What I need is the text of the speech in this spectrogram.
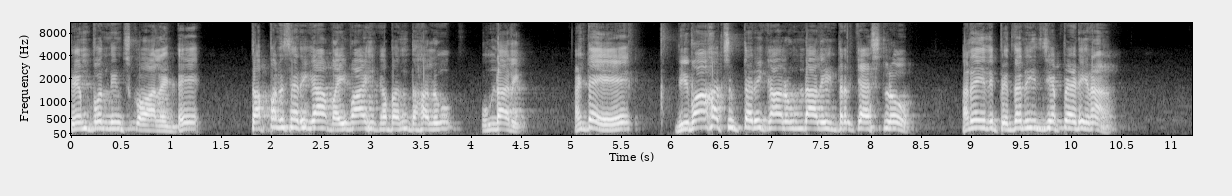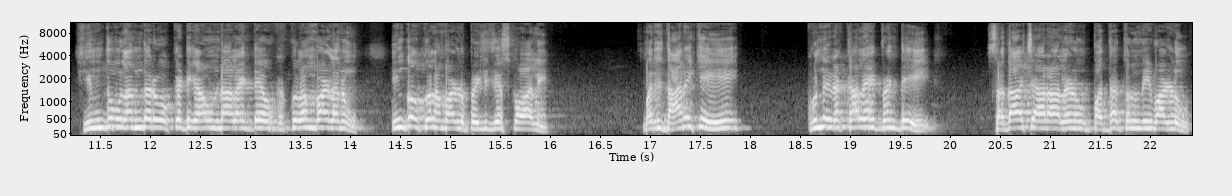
పెంపొందించుకోవాలంటే తప్పనిసరిగా వైవాహిక బంధాలు ఉండాలి. అంటే వివాహ చుట్టరికాలు ఉండాలి ఇంటర్ క్యాస్ట్లో అనేది పెద్ద నీతి చెప్పాడు ఈయన. హిందువులందరూ ఒక్కటిగా ఉండాలంటే ఒక కులం వాళ్ళను ఇంకో కులం వాళ్ళు పెళ్ళి చేసుకోవాలి. మరి దానికి కొన్ని రకాలైనటువంటి సదాచారాలను పద్ధతుల్ని వాళ్ళు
